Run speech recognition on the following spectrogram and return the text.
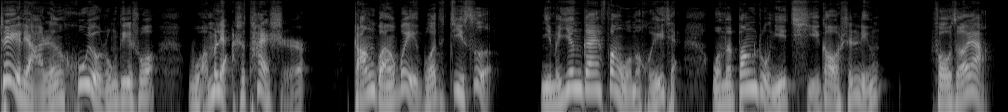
这俩人忽悠戎狄说：“我们俩是太史，掌管魏国的祭祀。”你们应该放我们回去，我们帮助你祈告神灵，否则呀，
